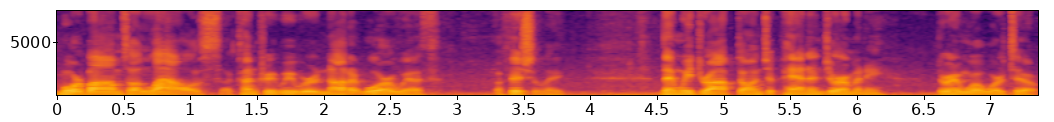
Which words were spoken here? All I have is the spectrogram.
more bombs on Laos, a country we were not at war with officially, than we dropped on Japan and Germany during World War II.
